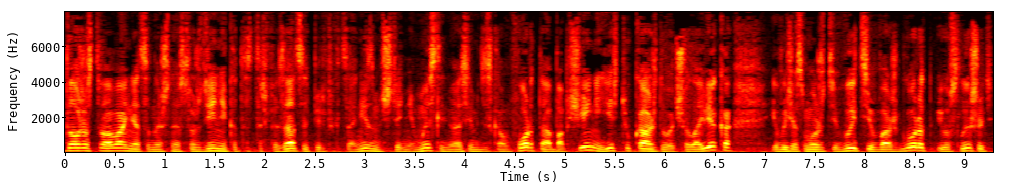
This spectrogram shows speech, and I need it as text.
Должествование, оценочное суждение, катастрофизация, перфекционизм, чтение мыслей, невыносимость дискомфорта, обобщение есть у каждого человека, и вы сейчас можете выйти в ваш город и услышать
